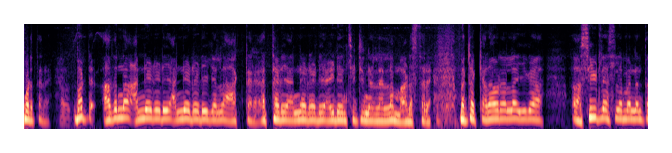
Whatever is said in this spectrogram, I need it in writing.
ಕೊಡ್ತಾರೆ. ಬಟ್ ಅದನ್ನು ಹನ್ನೆರಡು ಅಡಿ ಹನ್ನೆರಡು ಅಡಿಗೆಲ್ಲ ಹಾಕ್ತಾರೆ. ಹತ್ತಡಿ ಹನ್ನೆರಡು ಅಡಿ ಐಡೆನ್ಸಿಟಿನಲ್ಲೆಲ್ಲ ಮಾಡಿಸ್ತಾರೆ. ಮತ್ತು ಕೆಲವರೆಲ್ಲ ಈಗ ಸೀಡ್ಲೆಸ್ ಲೆಮನ್ ಅಂತ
